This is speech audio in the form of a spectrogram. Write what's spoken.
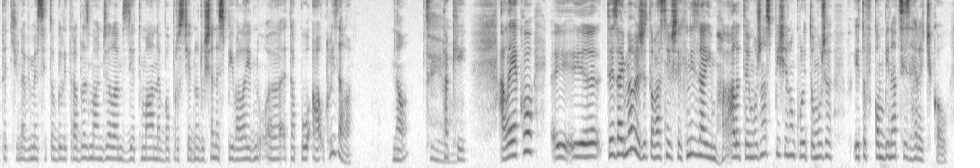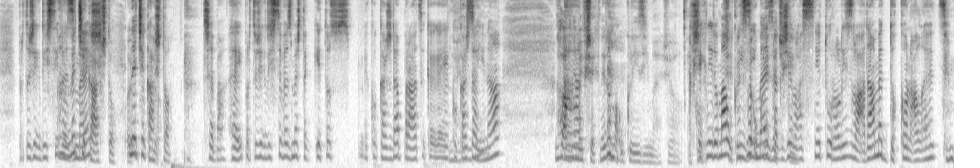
teď nevím, jestli to byly trable s manželem, s dětma, nebo prostě jednoduše nespívala jednu uh, etapu a uklízela. No, Taky. Ale jako, to je zajímavé, že to vlastně všechny zajímá, ale to je možná spíš jenom kvůli tomu, že je to v kombinaci s herečkou. Protože když si vezmeš... Nečekáš to. Nečekáš to. Třeba, hej, protože když si vezmeš, tak je to jako každá práce, jako no, každá jiná. No, hlavně a... my všechny doma uklízíme, že jo? Jako všechny doma všechny uklízíme, takže vlastně tu roli zvládáme dokonale, si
